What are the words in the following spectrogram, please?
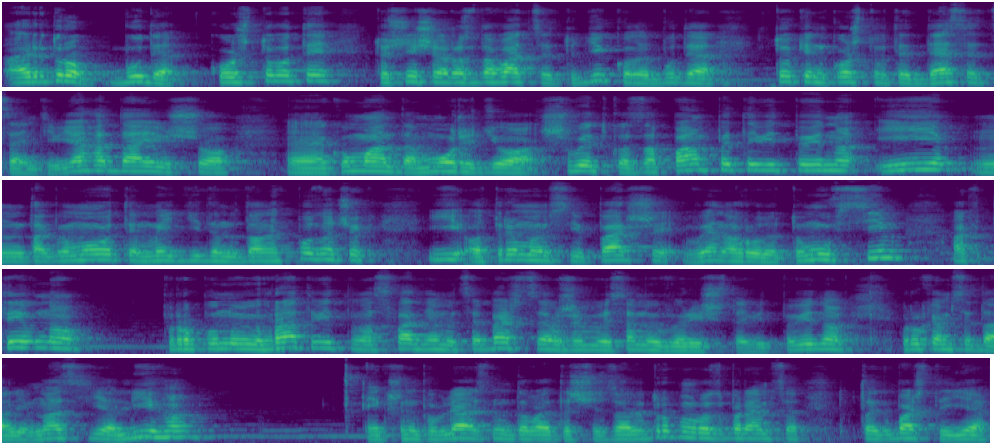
Airdrop буде коштувати, точніше роздаватися тоді, коли буде токен коштувати 10 центів. Я гадаю, що е, команда може його швидко запампити відповідно, і так би мовити, ми дійдемо до даних позначок і отримаємо свій перший винагороду. Тому всім активно. Пропоную грати відповідно складнями ЦБ, це вже ви самі вирішите. Відповідно, рухаємося далі. У нас є ліга. Якщо не помиляюсь, ну давайте ще за ретропом розберемося. Тобто, як бачите, є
